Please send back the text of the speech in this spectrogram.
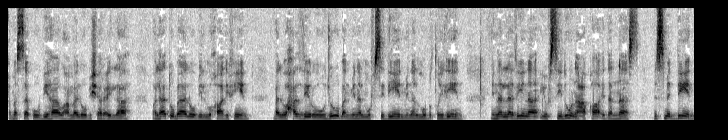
تمسكوا بها واعملوا بشرع الله ولا تبالوا بالمخالفين بل وحذروا وجوبا من المفسدين من المبطلين من الذين يفسدون عقائد الناس باسم الدين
